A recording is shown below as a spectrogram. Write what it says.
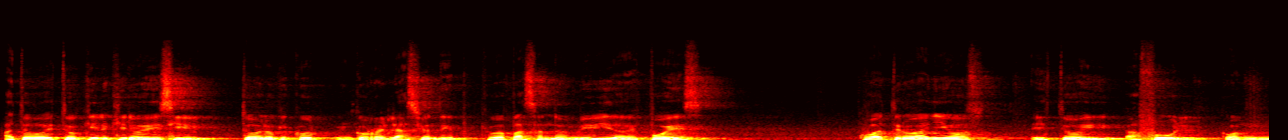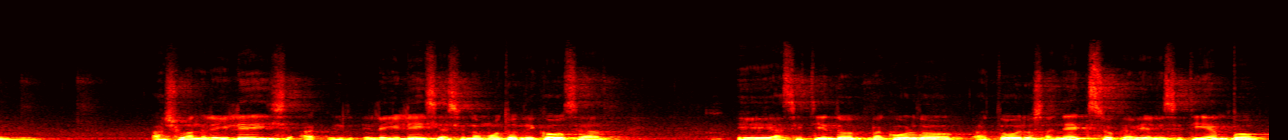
A todo esto, ¿qué les quiero decir? Todo lo que en correlación que va pasando en mi vida después, cuatro años estoy a full con ayudando a la iglesia, la iglesia haciendo un montón de cosas, eh, asistiendo, me acuerdo, a todos los anexos que había en ese tiempo.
